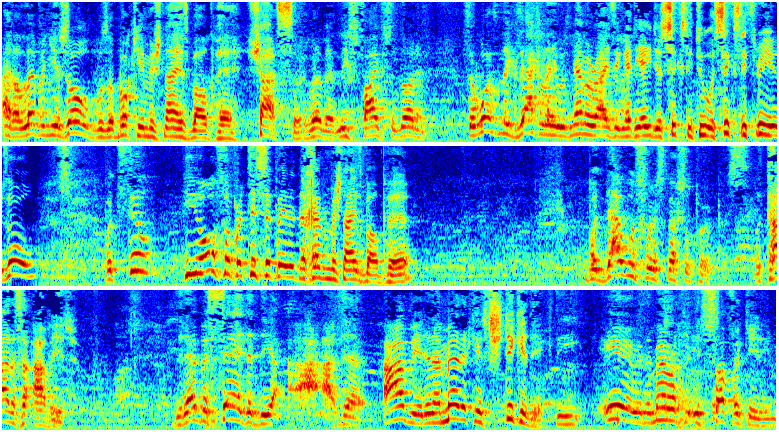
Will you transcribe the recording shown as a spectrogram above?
at 11 years old was a Buki Mishnayis Balpeh, Shas, or whatever, at least five Sidorim. So it wasn't exactly that he was memorizing at the age of 62 or 63 years old, but still, he also participated in the Chavim Mishnayis Balpeh. But that was for a special purpose. Lataras Avid. The Rebbe said that the, uh, the Avid in America is shtikedik. The air in America is suffocating.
